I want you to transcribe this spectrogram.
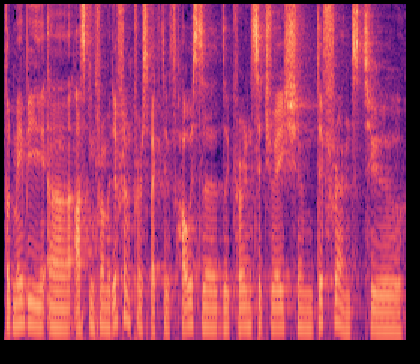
But maybe uh, asking from a different perspective, how is the, the current situation different to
